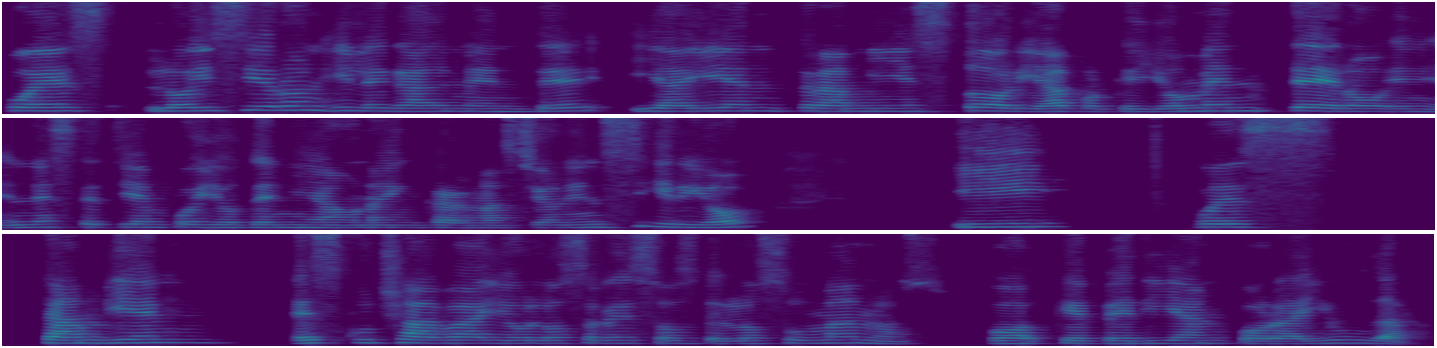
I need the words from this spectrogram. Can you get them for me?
pues lo hicieron ilegalmente y ahí entra mi historia, porque yo me entero, en, en este tiempo yo tenía una encarnación en Sirio y pues también escuchaba yo los rezos de los humanos que pedían por ayuda.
